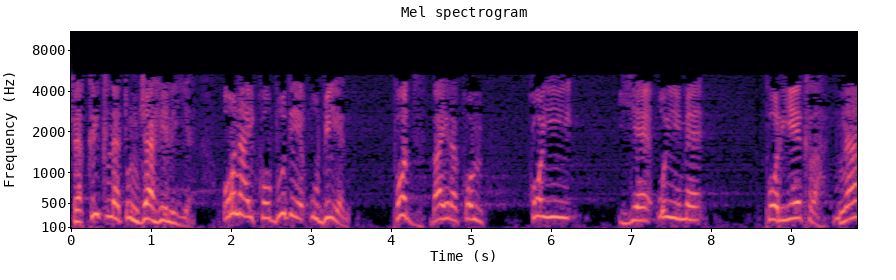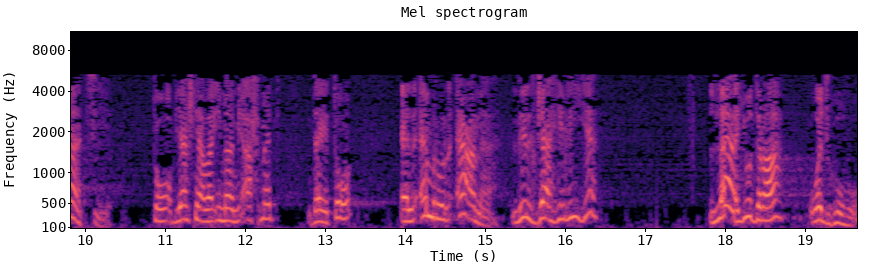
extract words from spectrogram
fe kitletun džahilije onaj ko bude ubijen pod bajrakom koji je u ime porijekla nacije to objašnjava imam Ahmed da je to el emru l'a'ma lil džahilije la yudra wajhuhu.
